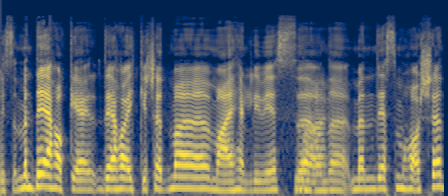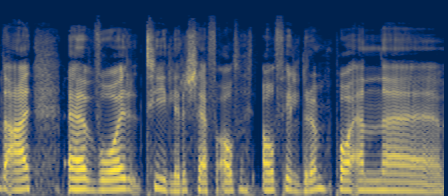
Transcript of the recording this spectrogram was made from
liksom, men det har, ikke, det har ikke skjedd med meg, heldigvis. Eh, Det, men det som har skjedd, er eh, vår tidligere sjef Alf, Alf Hildrum på en eh,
